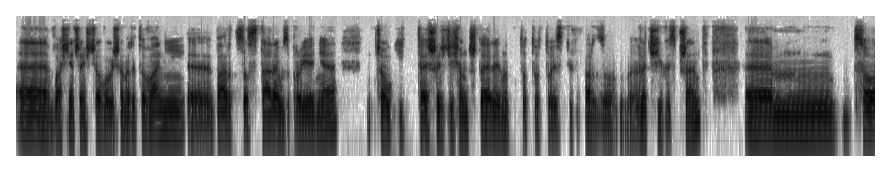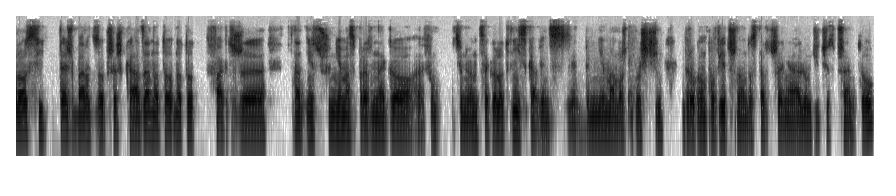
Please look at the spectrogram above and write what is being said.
e, właśnie częściowo już emerytowani, e, bardzo stare uzbrojenie czołgi T-64, no to, to, to jest już bardzo leciwy sprzęt. Co Rosji też bardzo przeszkadza, no to, no to fakt, że w Naddniestrzu nie ma sprawnego, e, funkcjonującego lotniska, więc jakby nie ma możliwości drogą powietrzną dostarczenia ludzi czy sprzętu.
